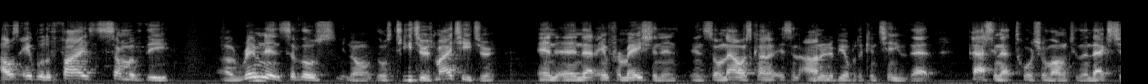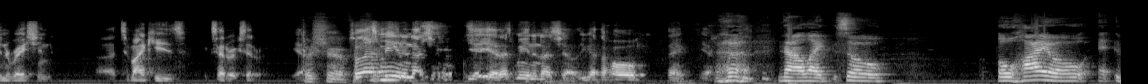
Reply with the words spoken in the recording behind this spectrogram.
I was able to find some of the uh, remnants of those you know those teachers, my teacher, and and that information. And and so now it's kind of it's an honor to be able to continue that, passing that torch along to the next generation, uh, to my kids, et cetera, et cetera. Yeah. For sure. For so that's sure. me in a nutshell. Yeah, yeah, that's me in a nutshell. You got the whole thing. Yeah. now, like so. Ohio eh,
